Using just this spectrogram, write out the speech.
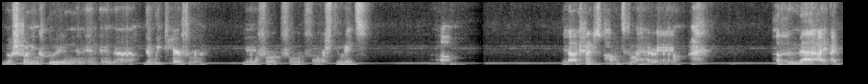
you know showing inclusion and, and, and uh, that we care for you know for for, for our students. Um, yeah, that kind of just popped into my head right now. Other than that, I, I,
